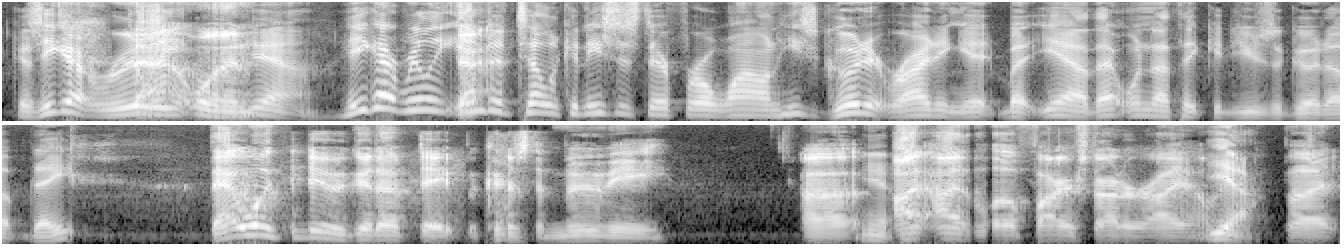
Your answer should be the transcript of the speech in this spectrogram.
Because he got really, That one- yeah, he got really that- into telekinesis there for a while, and he's good at writing it. But yeah, that one I think could use a good update. That one could do a good update because the movie. Uh, Yeah. I, I love Firestarter. I own. Yeah. it, but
